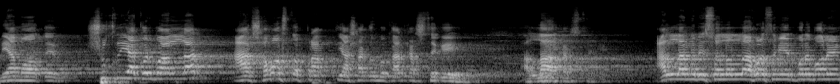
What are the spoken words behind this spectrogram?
নিয়ামতের শুক্রিয়া করব আল্লাহর আর সমস্ত প্রাপ্তি আশা করব কার কাছ থেকে? আল্লাহর কাছ থেকে। আল্লাহ নবী সাল্লাহ এরপরে বলেন,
